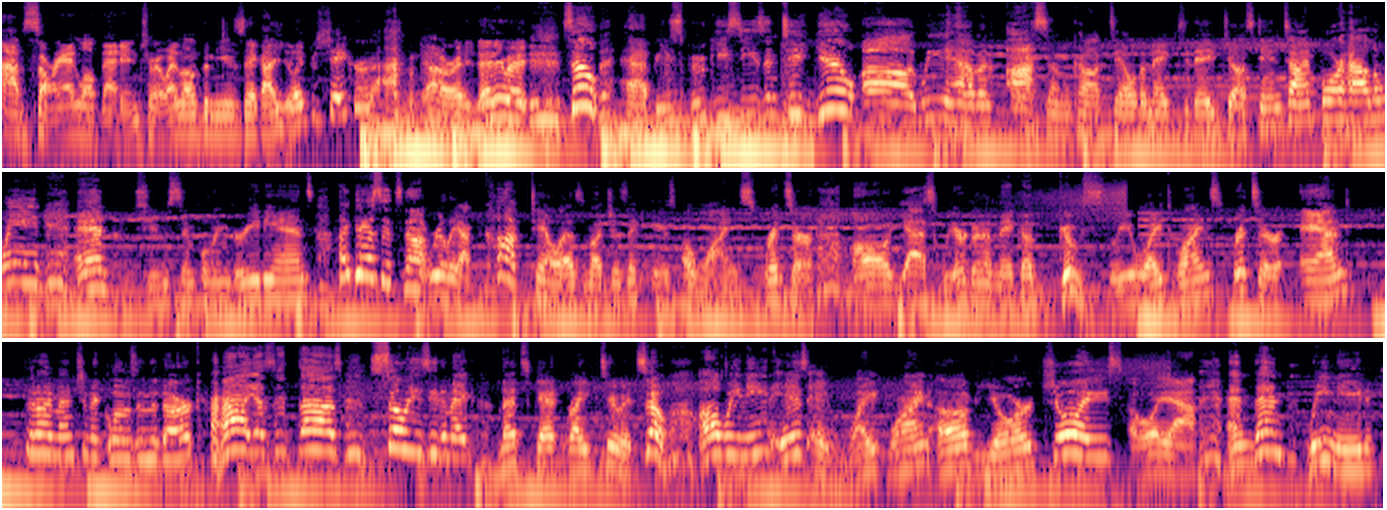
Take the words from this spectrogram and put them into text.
I'm sorry, I love that intro. I love the music. I you like the shaker. All right. Anyway, so happy spooky season to you. Ah, we have an awesome cocktail to make today, just in time for Halloween, and two simple ingredients. I guess it's not really a cocktail as much as it is a wine spritzer. Oh yes, we are gonna make a ghostly white wine spritzer and did I mention it glows in the dark? yes, it does. So easy to make. Let's get right to it. So, all we need is a white wine of your choice. Oh, yeah. And then we need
